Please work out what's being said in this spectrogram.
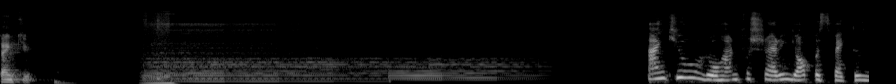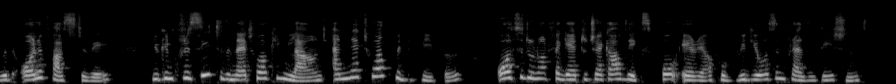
Thank you. Thank you, Rohan, for sharing your perspectives with all of us today. You can proceed to the networking lounge and network with the people also, do not forget to check out the expo area for videos and presentations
